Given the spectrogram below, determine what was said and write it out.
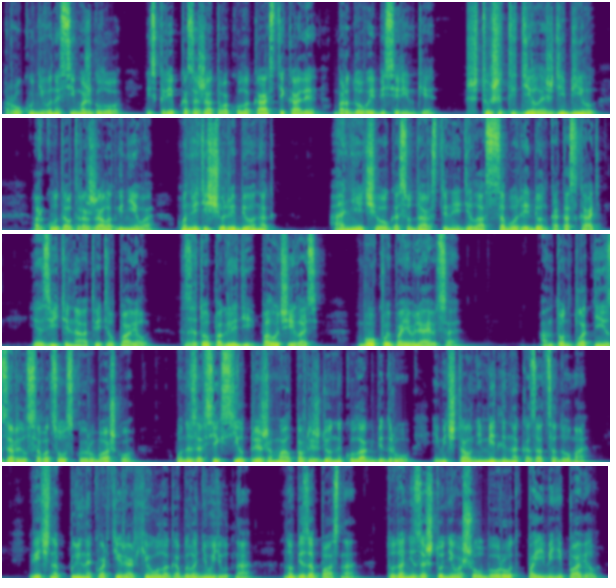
Руку невыносимо жгло, из крепко зажатого кулака стекали бордовые бисеринки. Что же ты делаешь, дебил? Аркудов дрожал от гнева. Он ведь еще ребенок. А нечего в государственные дела с собой ребенка таскать. Язвительно ответил Павел. Зато погляди, получилось. Буквы появляются. Антон плотнее зарылся в отцовскую рубашку. Он изо всех сил прижимал поврежденный кулак к бедру и мечтал немедленно оказаться дома. Вечно пыльной квартире археолога было неуютно, но безопасно. Туда ни за что не вошел бы урод по имени Павел.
